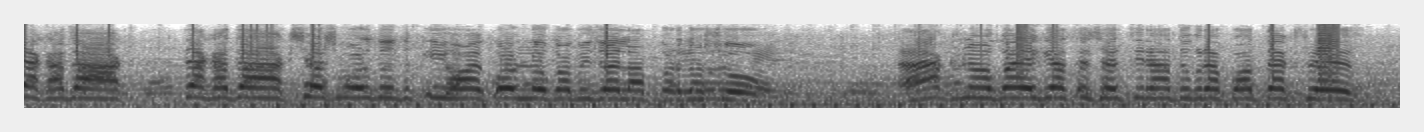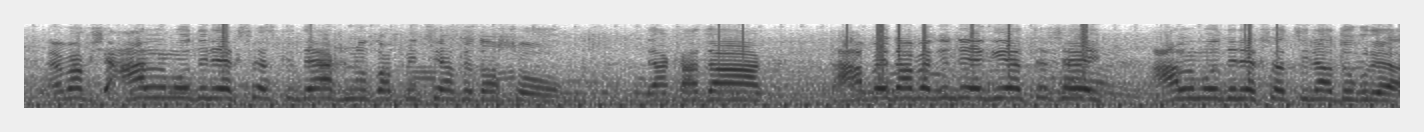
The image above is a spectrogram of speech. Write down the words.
দেখা যাক দেখা যাক শেষ পর্যন্ত কি হয় কোন নৌকা বিজয় লাভ করে দর্শক। এক নৌকা এগিয়ে আছে সে দুগুরা পথ এক্সপ্রেস এবং সে আলমদির এক্সপ্রেস কিন্তু এক নৌকা পিছিয়ে আছে দর্শক। দেখা যাক। ধাপে ধাপে কিন্তু এগিয়ে আছে সেই আলমদির এক্সপ্রেস চীনা দুগুরা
